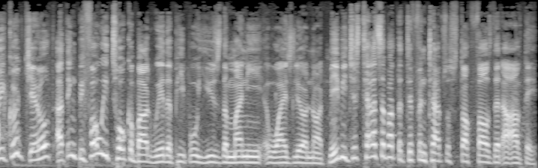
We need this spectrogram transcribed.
We're good, Gerald. I think before we talk about whether people use the money wisely or not, maybe just tell us about the different types of stokvels that are out there.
